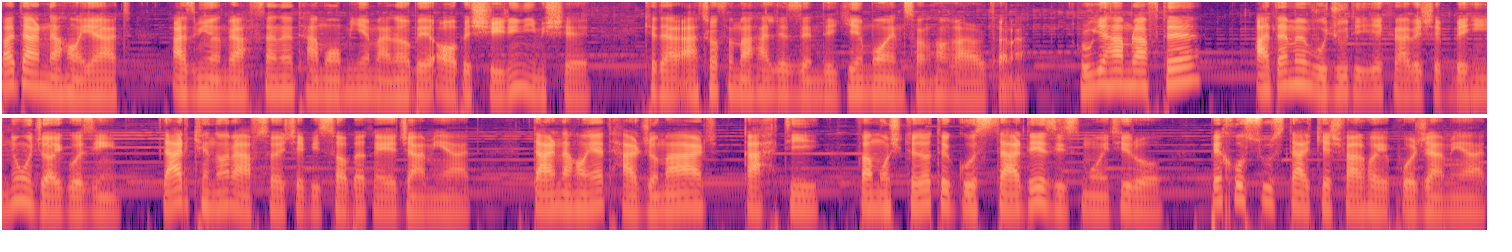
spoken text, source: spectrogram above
و در نهایت از میان رفتن تمامی منابع آب شیرینی میشه که در اطراف محل زندگی ما انسانها قرار دارن روی هم رفته عدم وجود یک روش بهینه و جایگزین در کنار افزایش بی سابقه جمعیت در نهایت هرج و مرج، قحطی و مشکلات گسترده زیست محیطی رو به خصوص در کشورهای پرجمعیت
